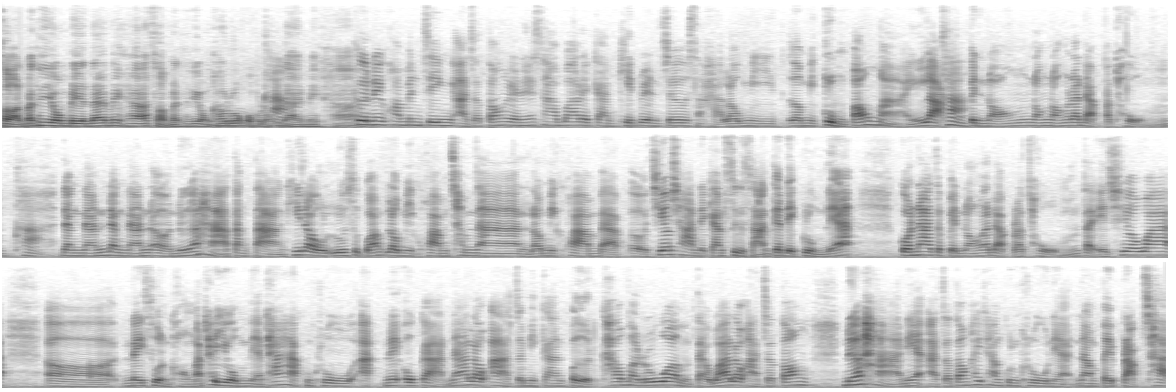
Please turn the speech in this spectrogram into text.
สอนมัธยมเรียนได้ไหมคะ สอนมัธยมเข้าร่วมอบรมค่ะได้ไหมคะ คือในความเป็นจริงอาจจะต้องเรียนให้ทราบว่ารายการคิดเรนเจอร์นะคะเรามีเรามีกลุ่มเป้าหมายหลักค่ะ เป็นน้องน้องๆระดับประถม ค่ะ ดังนั้นดังนั้นเอ่อเนื้อหาต่างๆ ที่เรารู้สึกว่าเรามีความชำนาญ เรามีความแบบเอ่อเชี่ยวชาญในการสื่อสารกับเด็กกลุ่มเนี้ยก็น่าจะเป็นน้องระดับประถม แต่เอเชื่อว่าเอ่อในส่วนของมัธยมเนี่ยถ้าหากคุณครูอะในโอกาสหน้าเราอาจจะมีการเปิดเข้ามาร่วม แต่ว่าเราอาจจะต้องเนื้อหาเนี่ยอาจจะต้องให้ทางคุณครูเนี่ยนำไปปรับใช้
